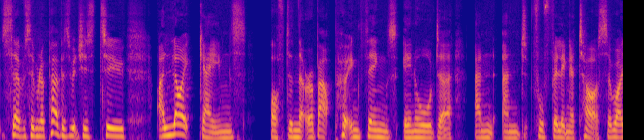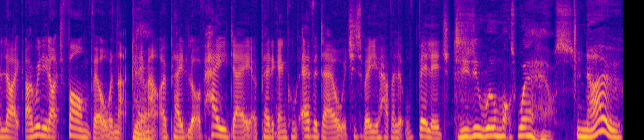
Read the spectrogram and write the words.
serve a similar purpose, which is to I like games often that are about putting things in order and and fulfilling a task. So I like I really liked Farmville when that came Yeah. out. I played a lot of Hay Day. I played a game called Everdale, which is where you have a little village. Did you do Wilmot's Warehouse? No.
